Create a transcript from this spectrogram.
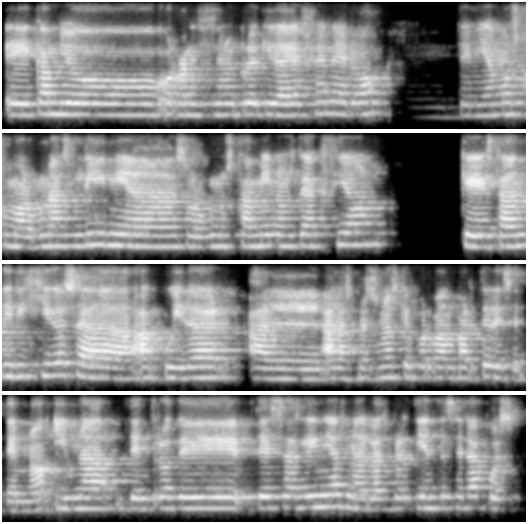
eh, cambio organizacional por equidad de género, teníamos como algunas líneas o algunos caminos de acción que estaban dirigidos a, cuidar a las personas que forman parte de ese tema. Y una, dentro de, esas líneas, una de las vertientes era pues,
